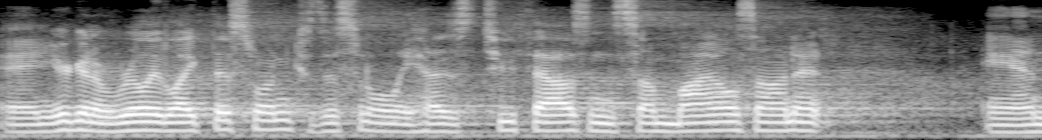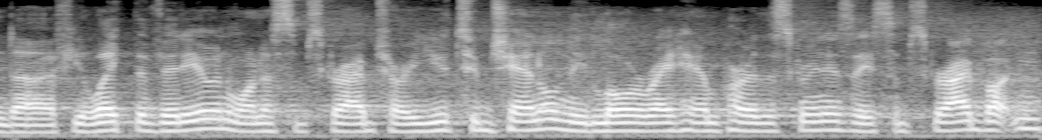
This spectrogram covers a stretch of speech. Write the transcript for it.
And you're gonna really like this one because this one only has 2,000 some miles on it. And uh, if you like the video and wanna subscribe to our YouTube channel, in the lower right hand part of the screen is a subscribe button.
